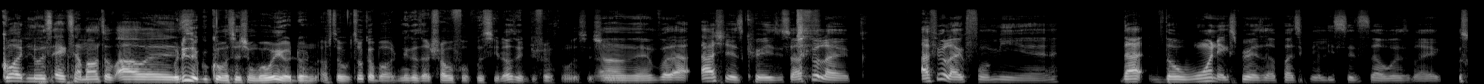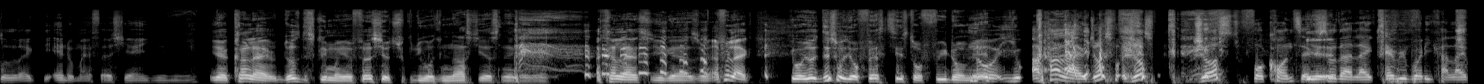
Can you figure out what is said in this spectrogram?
God knows X amount of hours. But this is a good conversation. But when you're done, after we talk about niggas that travel for pussy, that's a different conversation. Oh man, but that, that shit is crazy. So I feel like, I feel like for me, yeah, that the one experience that particularly sits out was like this was like the end of my first year in uni. Yeah, can't lie. Just disclaimer: your first year Chukudi was the nastiest nigga. I can't lie to you guys. Man. I feel like was this was your first taste of freedom. Man. No, you. I can't lie. just for, just just for context, Yeah. so that like everybody can like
